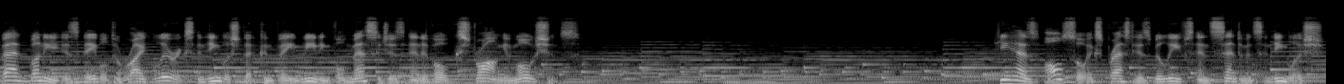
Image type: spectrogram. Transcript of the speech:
Bad Bunny is able to write lyrics in English that convey meaningful messages and evoke strong emotions. He has also expressed his beliefs and sentiments in English,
